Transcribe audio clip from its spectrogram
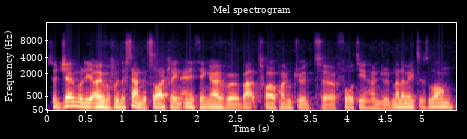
So generally over for the standard CyClean, anything over about 1200 to 1400 millimeters long,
